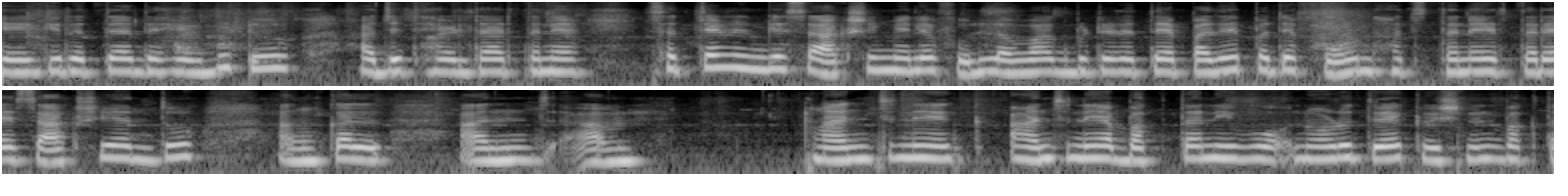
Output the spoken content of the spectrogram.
ಹೇಗಿರುತ್ತೆ ಅಂತ ಹೇಳಿಬಿಟ್ಟು ಅಜಿತ್ ಹೇಳ್ತಾ ಇರ್ತಾನೆ. ಸತ್ಯ ನಿನಗೆ ಸಾಕ್ಷಿ ಮೇಲೆ ಫುಲ್ ಲವ್ ಆಗಿಬಿಟ್ಟಿರುತ್ತೆ. ಪದೇ ಪದೇ ಫೋನ್ ಹಚ್ತಾನೆ ಇರ್ತಾರೆ. ಸಾಕ್ಷಿ ಅಂತೂ ಅಂಕಲ್ ಅಂಜ್ ಆಂಜನೇಯ ಆಂಜನೇಯ ಭಕ್ತ ನೀವು ನೋಡಿದ್ರೆ ಕೃಷ್ಣನ ಭಕ್ತ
